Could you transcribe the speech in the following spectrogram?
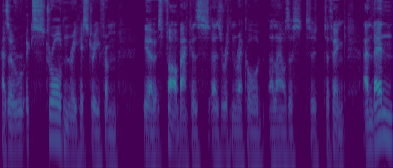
has a r- extraordinary history from you know as far back as as written record allows us to to think, and then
